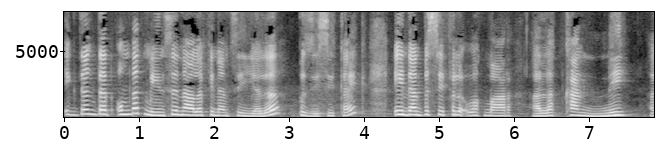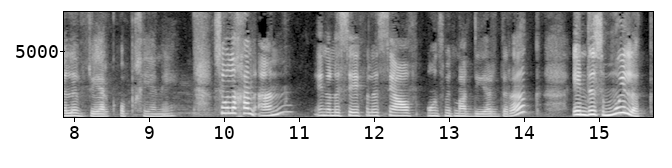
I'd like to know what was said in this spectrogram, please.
ek dink dat omdat mense na hulle finansiële posisie kyk en dan besef hulle ook maar hulle kan nie hulle werk opgee nie. So hulle gaan aan en hulle sê vir hulle self ons moet maar deurdruk en dis moeilik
